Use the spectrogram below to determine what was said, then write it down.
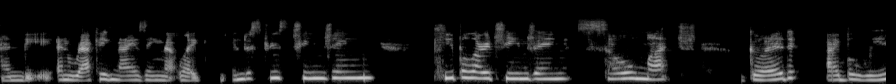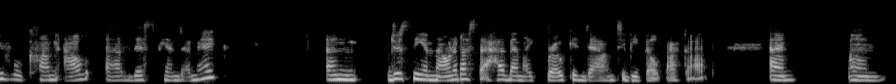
can be, and recognizing that like the industry's changing, people are changing, so much good, I believe, will come out of this pandemic. And just the amount of us that have been like broken down to be built back up. And um,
